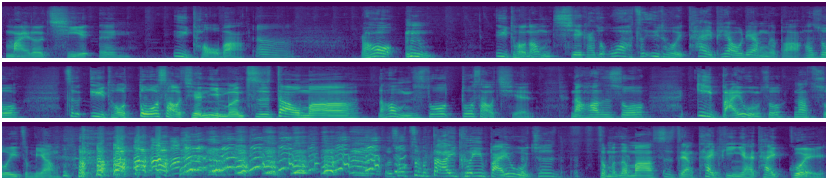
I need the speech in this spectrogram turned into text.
买了茄，哎、芋头吧，嗯，然后。芋头，然后我们切开说：“哇，这芋头也太漂亮了吧！”他说：“这个芋头多少钱？你们知道吗？”然后我们就说：“多少钱？”然后他是说：“一百五。”我说：“那所以怎么样？” 我说：“这么大一颗一百五，就是怎么了吗？是怎样？太便宜还太贵，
